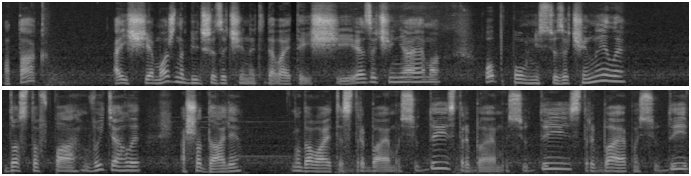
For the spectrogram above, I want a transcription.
Отак. А іще можна більше зачинити? Давайте іще зачиняємо. Оп, повністю зачинили. До стовпа витягли. А що далі? Ну, давайте стрибаємо сюди, стрибаємо сюди, стрибаємо сюди.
